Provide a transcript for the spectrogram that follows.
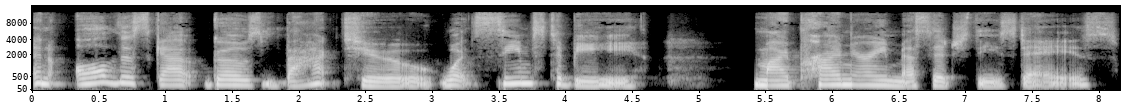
And all this goes back to what seems to be my primary message these days,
